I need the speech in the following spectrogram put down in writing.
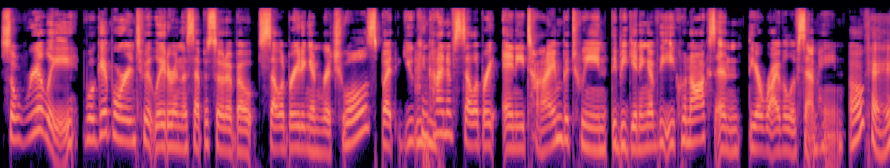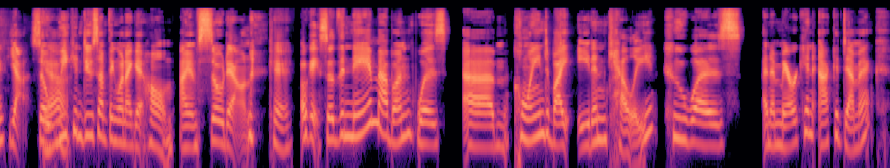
So, really, we'll get more into it later in this episode about celebrating and rituals, but you can Mhm. kind of celebrate any time between the beginning of the equinox and the arrival of Samhain. Okay. Yeah, so Yeah. we can do something when I get home. I am so down. Okay. Okay, so the name Mabon was um, coined by Aidan Kelly, who was an American academic,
